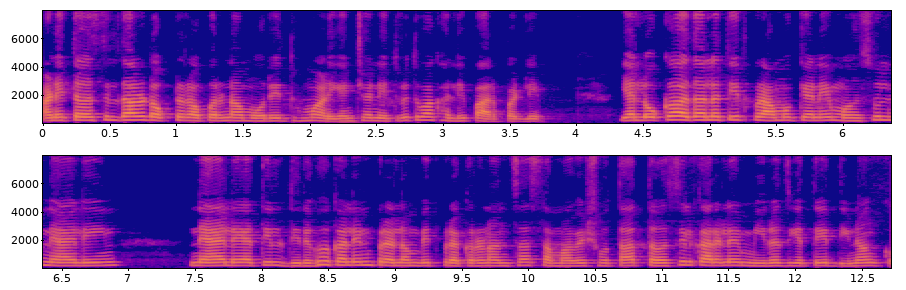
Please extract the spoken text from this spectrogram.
आणि तहसीलदार डॉक्टर अपर्णा मोरे धुमाळ यांच्या नेतृत्वाखाली पार पडले. या लोक अदालतीत प्रामुख्याने महसूल न्यायालयीन न्यायालयातील दीर्घकालीन प्रलंबित प्रकरणांचा समावेश होता. तहसील कार्यालय मिरज येथे दिनांक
